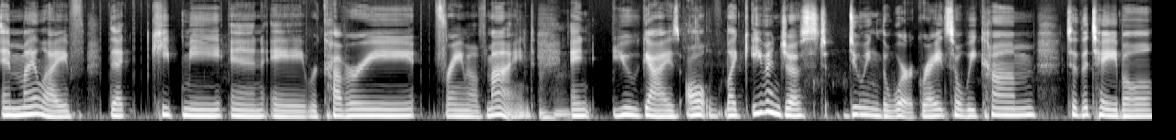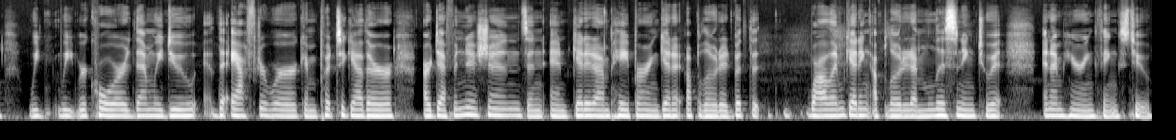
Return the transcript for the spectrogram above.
in my life that keep me in a recovery frame of mind. Mm-hmm. And you guys all like even just doing the work, right? So we come to the table, we we record, then we do the after work and put together our definitions and and get it on paper and get it uploaded. But the, while I'm getting uploaded, I'm listening to it and I'm hearing things too,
